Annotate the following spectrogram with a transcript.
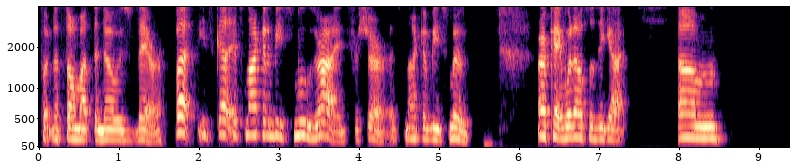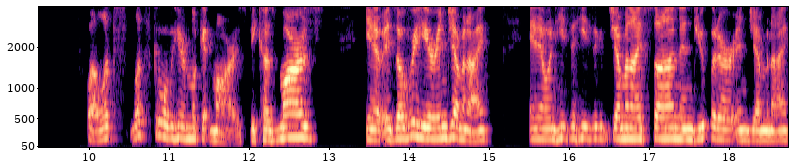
putting a thumb up the nose there. But he's got it's not going to be smooth ride for sure. It's not going to be smooth. Okay, what else has he got? Um well, let's let's go over here and look at Mars because Mars, you know, is over here in Gemini. You know, and he's a he's a Gemini sun and Jupiter in Gemini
